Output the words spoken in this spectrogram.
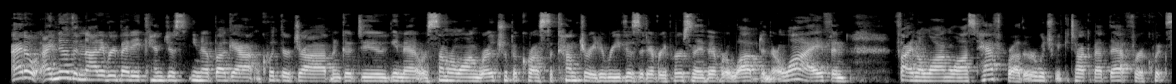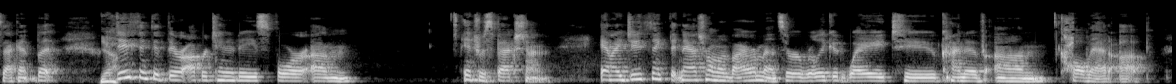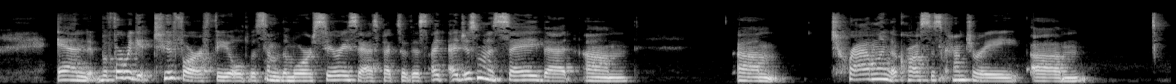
I don't, I know that not everybody can just, you know, bug out and quit their job and go do, you know, a summer long road trip across the country to revisit every person they've ever loved in their life and find a long lost half brother, which we could talk about that for a quick second. But yeah. I do think that there are opportunities for, um, introspection. And I do think that natural environments are a really good way to kind of, um, call that up. And before we get too far afield with some of the more serious aspects of this, I, I just want to say that um, um, traveling across this country um,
